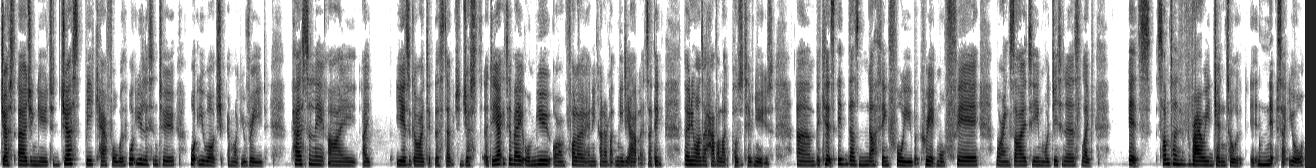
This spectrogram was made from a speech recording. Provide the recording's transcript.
just urging you to just be careful with what you listen to, what you watch, and what you read. Personally, I I years ago I took the step to just uh, deactivate or mute or unfollow any kind of like media outlets. I think the only ones I have are like positive news um, because it does nothing for you but create more fear, more anxiety, more jitterness. Like it's sometimes very gentle, it nips at your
